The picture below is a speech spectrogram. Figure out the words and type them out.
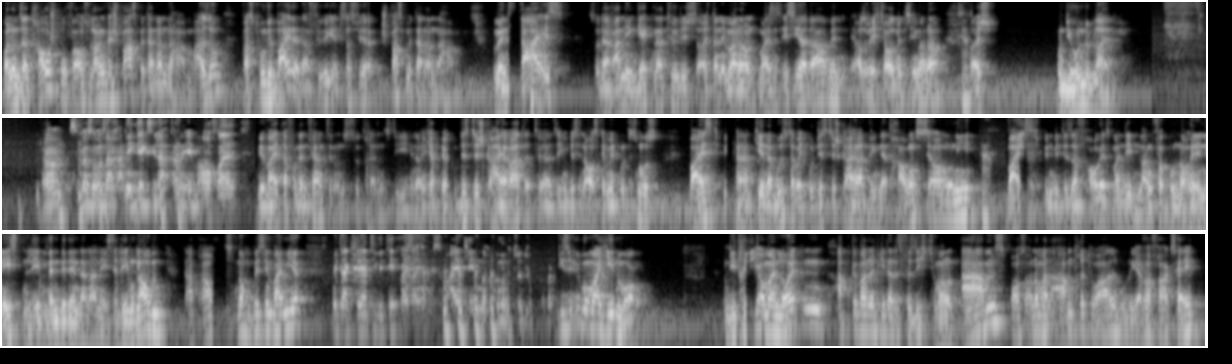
Weil unser Trauspruch war auch, solange wir Spaß miteinander haben. Also, was tun wir beide dafür jetzt, dass wir Spaß miteinander haben? Und wenn es da ist, so der Running Gag natürlich, sage ich dann immer noch, und meistens ist sie ja da, wenn, also wenn ich zu Hause bin, ist sie immer da, ja. sage ich, und die Hunde bleiben. Ja, das ist immer so unser Running Gag. Sie lacht dann eben auch, weil wir weit davon entfernt sind, uns zu trennen. Die, ne, ich habe ja buddhistisch geheiratet. Wer sich ein bisschen auskennt mit Buddhismus, weiß, ich bin kein amtierender Buddhist, aber ich buddhistisch geheiratet wegen der Trauungszeremonie. Ja. Weiß, ich bin mit dieser Frau jetzt mein Leben lang verbunden, auch in den nächsten Leben, wenn wir denn dann an nächste Leben glauben. Da braucht es noch ein bisschen bei mir. Mit der Kreativität, weil ich sage, ich habe jetzt im einen Leben noch genug zu tun. Diese Übung mache ich jeden Morgen. Und die trete ich auch meinen Leuten, abgewandelt jeder das für sich zu machen. Und abends brauchst du auch nochmal ein Abendritual, wo du dich einfach fragst, hey,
